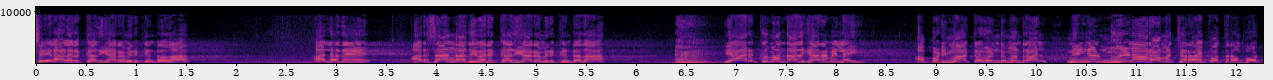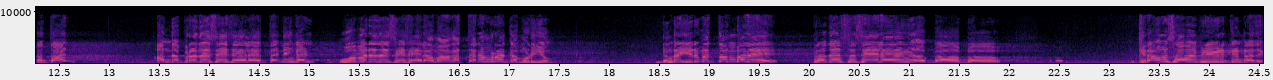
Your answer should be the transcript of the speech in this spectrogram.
செயலாளருக்கு அதிகாரம் இருக்கின்றதா? அல்லது அரசாங்க அதிபருக்கு அதிகாரம் இருக்கின்றதா? யாருக்கும் அந்த அதிகாரம் இல்லை. அப்படி மாற்ற வேண்டும் என்றால் நீங்கள் மீள ஒரு அமைச்சரவை பத்திரம் போட்டுத்தான் அந்த பிரதேச செயலகத்தை நீங்கள் உபபிரதேச செயலகமாக தரமுறக்க முடியும். இன்று இருபத்தொன்பது பிரதேச செயலக கிராம சபை பிரிவு இருக்கின்றது.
